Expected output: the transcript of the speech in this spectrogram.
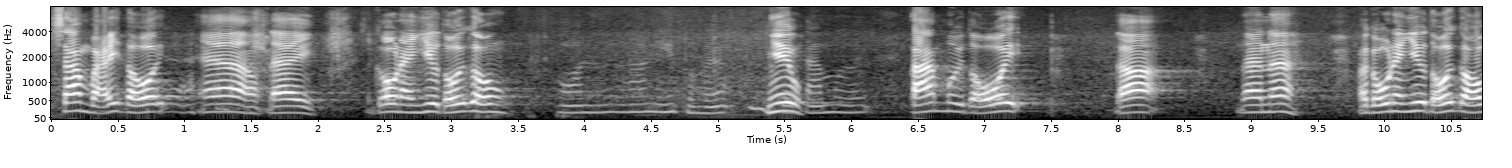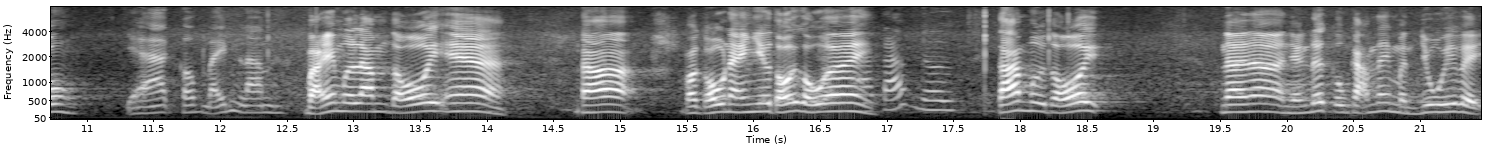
67 tuổi. À, đây. Cô này nhiêu tuổi cô? Nhiêu? 80 80 tuổi. Đó. Nên á bà cụ này nhiêu tuổi cụ Dạ con 75 75 tuổi nha đó bà cụ này nhiêu tuổi cụ ơi? Tám dư 80 tuổi. Nên nhận đức cũng cảm thấy mình vui quý vị.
